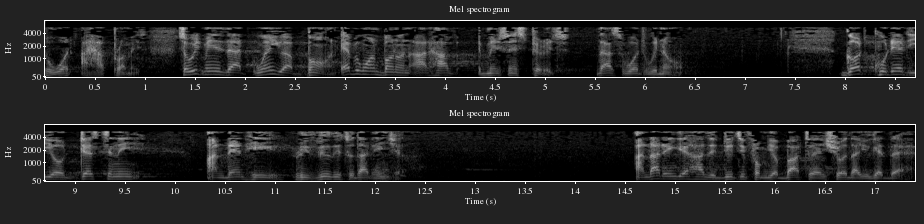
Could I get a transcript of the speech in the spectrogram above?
to what I have promised. So it means that when you are born, everyone born on earth have a ministering spirit. That's what we know. God coded your destiny and then he revealed it to that angel. And that angel has a duty from your birth to ensure that you get there.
